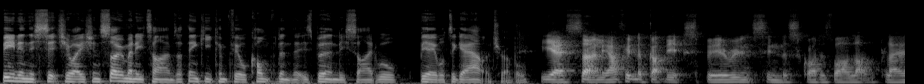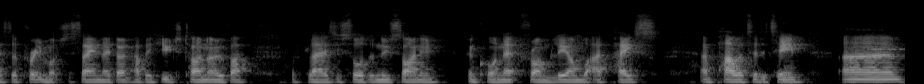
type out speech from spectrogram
been in this situation so many times. I think he can feel confident that his Burnley side will be able to get out of trouble. Yes, certainly. I think they've got the experience in the squad as well. A lot of the players are pretty much the same. They don't have a huge turnover of players. You saw the new signing, I think Cornet from Lyon will add pace and power to the team. Um,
